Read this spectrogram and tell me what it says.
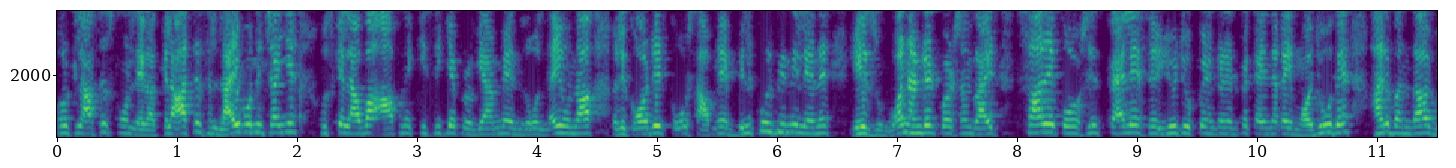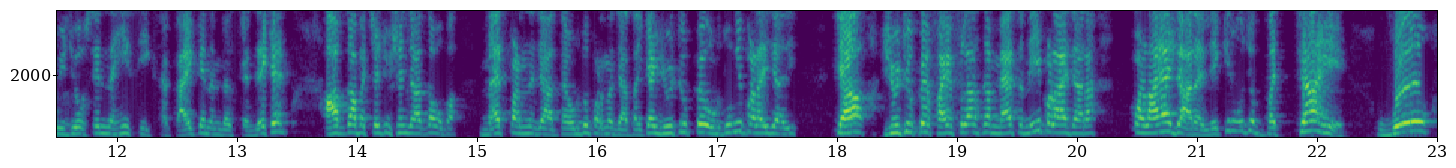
और क्लासेस कौन लेगा? क्लासेस लाइव होनी चाहिए, उसके अलावा आपने किसी के प्रोग्राम में एनरोल नहीं होना रिकॉर्डेड कोर्स आपने बिल्कुल भी नहीं लेने। इज़ वन राइट सारे कोर्सेज पहले से यूट्यूब पे इंटरनेट पे कहीं ना कहीं मौजूद है। हर बंदा वीडियो से नहीं सीख सकता। आई कैन अंडरस्टैंड देखें, आपका बच्चा ट्यूशन जाता होगा मैथ पढ़ने जाता है, उर्दू पढ़ना जाता है। क्या यूट्यूब पे उर्दू नहीं पढ़ाई जा रही? क्या यूट्यूब पे फाइव क्लास का मैथ नहीं पढ़ाया जा रहा? पढ़ाया जा रहा है। लेकिन वो जो बच्चा है वो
